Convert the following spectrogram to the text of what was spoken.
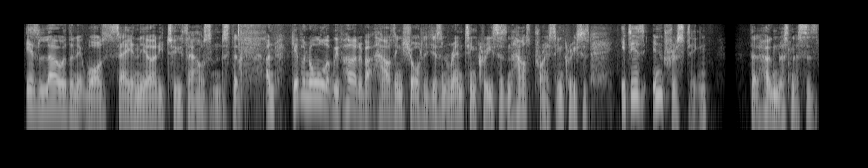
is lower than it was, say, in the early 2000s. That, and given all that we've heard about housing shortages and rent increases and house price increases, it is interesting that homelessness is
